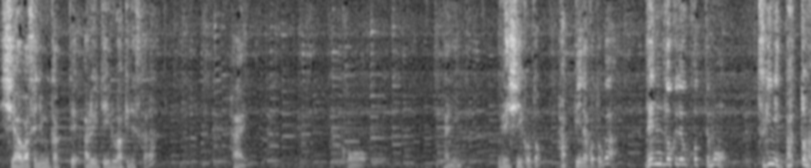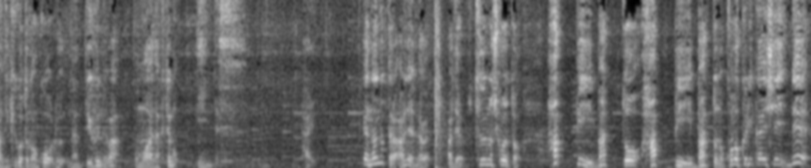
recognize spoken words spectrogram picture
幸せに向かって歩いているわけですから。はい。こう、何？嬉しいこと？ハッピーなこと？が連続で起こっても次にバットな出来事が起こるなんていうふうには思わなくてもいいんです。はい。いや、なんだったらあれだよ。なんか、あれだよ。普通の思考だと、ピーバット、ハッピーバットのこの繰り返しで、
